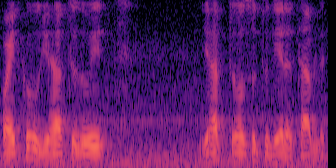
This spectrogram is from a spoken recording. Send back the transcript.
quite cool. You have to do it you have to also to get a tablet.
